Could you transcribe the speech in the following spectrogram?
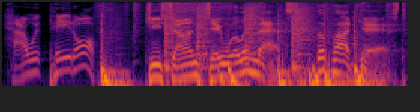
how it paid off. Keyshawn, J. Will, and Max, the podcast.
